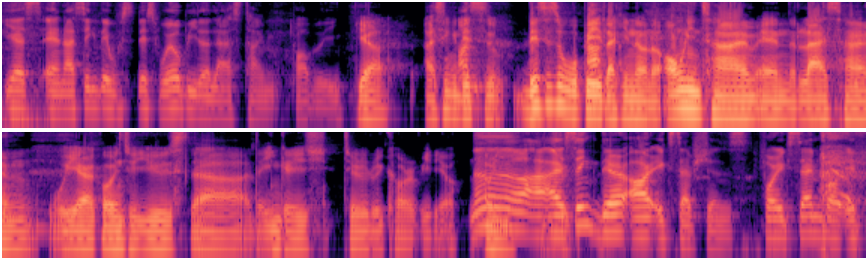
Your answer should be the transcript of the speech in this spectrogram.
yes, and I think this this will be the last time probably. Yeah. I think this um, is this is will be um, like you know the only time and the last time we are going to use the the English to record video. No, I no, mean, no. I, I think there are exceptions. For example, if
